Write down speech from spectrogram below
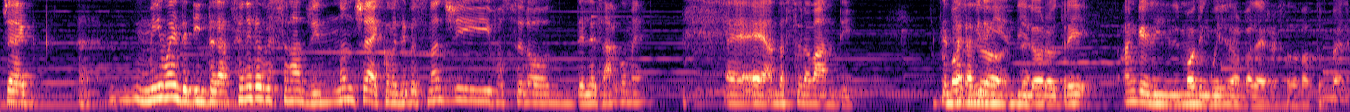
Cioè, eh, un minimamente di interazione tra i personaggi non c'è, è come se i personaggi fossero delle sagome e andassero avanti senza capire niente. di loro tre, anche il modo in cui si salva Terra è stato fatto bene,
